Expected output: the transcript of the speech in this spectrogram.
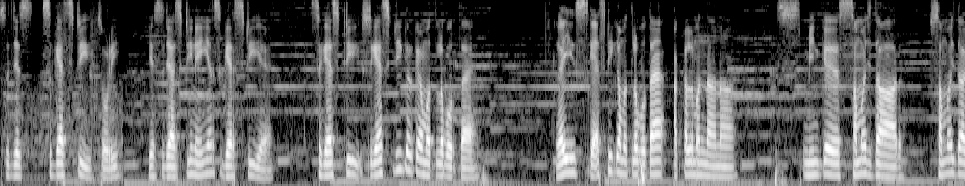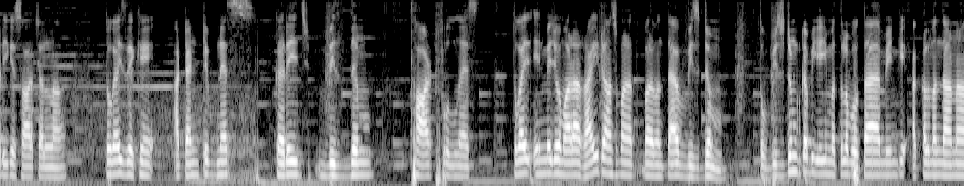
सॉरी ये सजेस्टी नहीं है सगेस्टी है। सगेस्टी सगेस्टी का क्या मतलब होता है? भाई स्कैस्टी का मतलब होता है अक्लमंदाना मीन के समझदार, समझदारी के साथ चलना। तो गाइज़ देखें अटेंटिवनेस करेज विजडम थाटफुलनेस तो भाई इनमें जो हमारा राइट आंसर बनता है विजडम तो विजडम का भी यही मतलब होता है मीन के अक्लमंदाना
